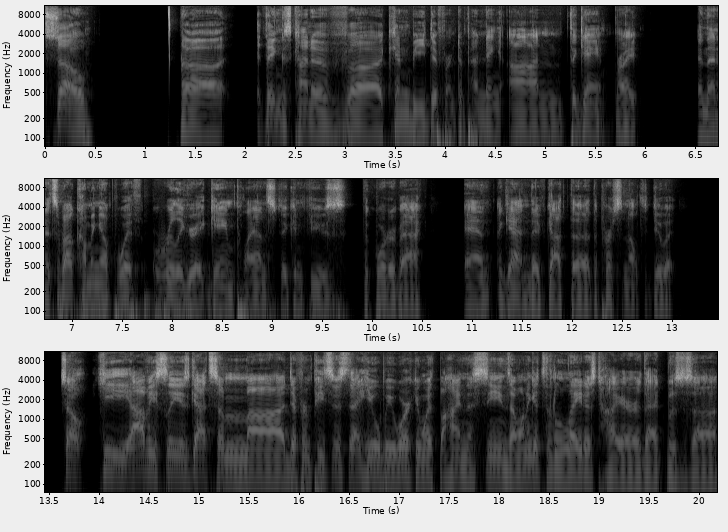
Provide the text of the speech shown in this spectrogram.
So, uh, things kind of uh, can be different depending on the game, right? And then it's about coming up with really great game plans to confuse the quarterback. And again, they've got the the personnel to do it. So he obviously has got some uh, different pieces that he will be working with behind the scenes. I want to get to the latest hire that was uh,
